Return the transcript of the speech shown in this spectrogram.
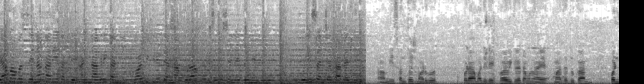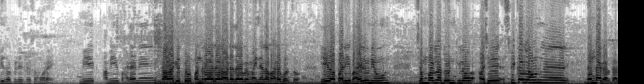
याबाबत सेना कार्यकर्ते आणि नागरिकांनी फळ विक्रेत्यांना कुडाळ पोलीस स्टेशन येथे नेमले पोलिसांच्या ताब्यात दिली मी संतोष माडगोद पुण्यामधील एक फळ विक्रेता म्हणून आहे. माझं दुकान पंडित हॉस्पिटलच्या समोर आहे. मी एक आम्ही भाड्याने शाळा घेतो पंधरा हजार आठ हजार रुपये महिन्याला भाडं भरतो. हे व्यापारी बाहेरून येऊन शंभरला दोन किलो असे स्पीकर लावून धंदा करतात.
